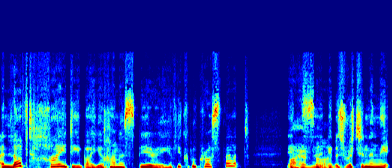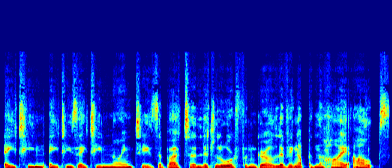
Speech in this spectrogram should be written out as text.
I loved Heidi by Johanna Spyri. Have you come across that? It's, I have not. Uh, it was written in the 1880s, 1890s about a little orphan girl living up in the high Alps.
